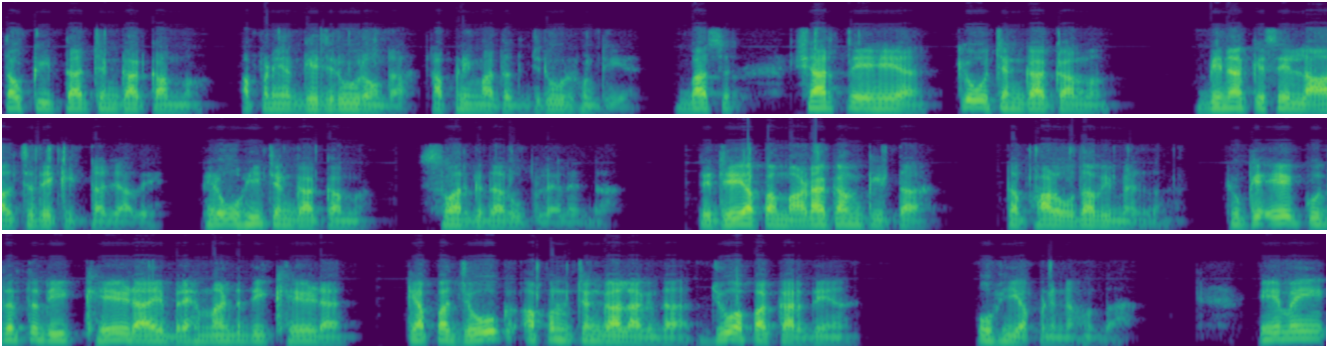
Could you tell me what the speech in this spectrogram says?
ਤਾਂ ਉਹ ਕੀਤਾ ਚੰਗਾ ਕੰਮ ਆਪਣੇ ਅੱਗੇ ਜ਼ਰੂਰ ਆਉਂਦਾ, ਆਪਣੀ ਮਦਦ ਜ਼ਰੂਰ ਹੁੰਦੀ ਹੈ। ਬਸ ਸ਼ਰਤ ਇਹ ਹੈ ਕਿ ਉਹ ਚੰਗਾ ਕੰਮ ਬਿਨਾਂ ਕਿਸੇ ਲਾਲਚ ਦੇ ਕੀਤਾ ਜਾਵੇ, ਫਿਰ ਉਹੀ ਚੰਗਾ ਕੰਮ ਸਵਰਗ ਦਾ ਰੂਪ ਲੈ ਲੈਂਦਾ। ਤੇ ਜੇ ਆਪਾਂ ਮਾੜਾ ਕੰਮ ਕੀਤਾ, ਤਾਂ ਫਲ ਉਹਦਾ ਵੀ ਮਿਲਣਾ। ਕਿਉਂਕਿ ਇਹ ਕੁਦਰਤ ਦੀ ਖੇਡ ਹੈ ਇਹ ਬ੍ਰਹਿਮੰਡ ਦੀ ਖੇਡ ਹੈ ਕਿ ਆਪਾਂ ਜੋ ਆਪਾਂ ਨੂੰ ਚੰਗਾ ਲੱਗਦਾ, ਜੋ ਆਪਾਂ ਕਰਦੇ ਹਾਂ, ਉਹੀ ਆਪਣੇ ਨਾਲ ਹੁੰਦਾ। ਇਵੇਂ ਹੀ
